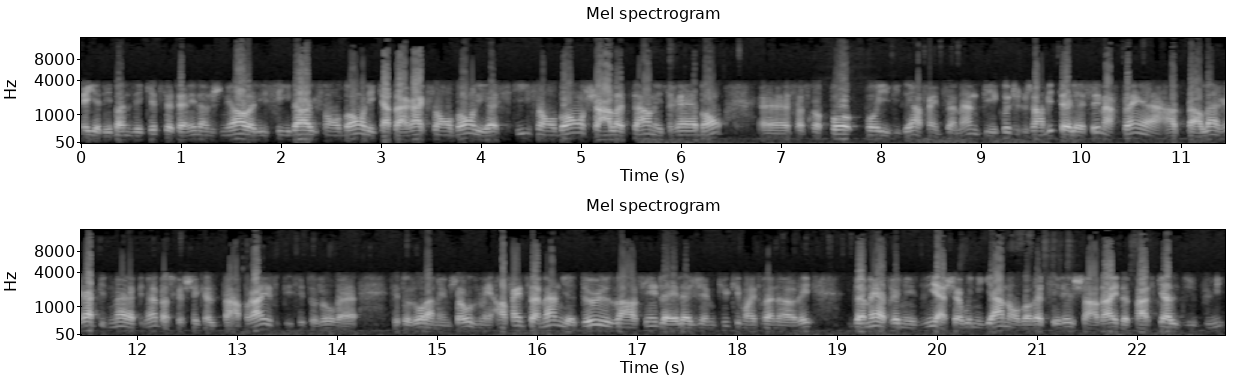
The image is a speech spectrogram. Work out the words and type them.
Et il y a des bonnes équipes cette année dans le junior. les Sea Dogs sont bons, les Cataractes sont bons, les Huskies sont bons, Charlottetown est très bon. Euh, ça sera pas pas évident en fin de semaine. Puis écoute, j'ai envie de te laisser, Martin, en te parlant rapidement, rapidement, parce que je sais que le temps presse, puis c'est toujours euh, c'est toujours la même chose. Mais en fin de semaine, il y a deux anciens de la LHGMQ qui vont être honorés. Demain après-midi, à Shawinigan, on va retirer le chandail de Pascal Dupuis,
